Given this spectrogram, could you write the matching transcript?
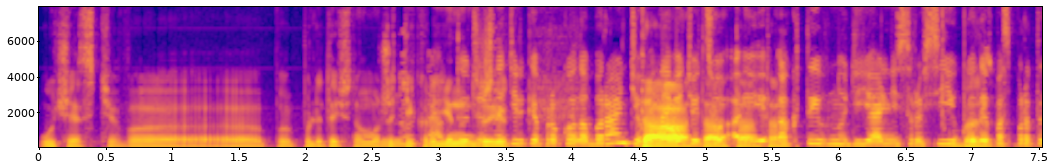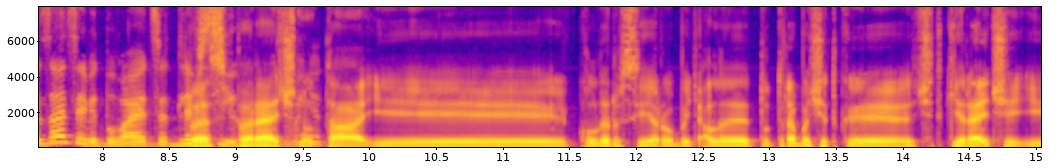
участь в е, політичному житті ну, країни. Тут же ж не тільки про колаборантів, Та, а навіть оцю та, та, та. активну діяльність Росії, Без- коли паспортизація відбувається для всіх. Безперечно, без та і коли Росія робить, але тут треба чіткі, чіткі речі, і,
